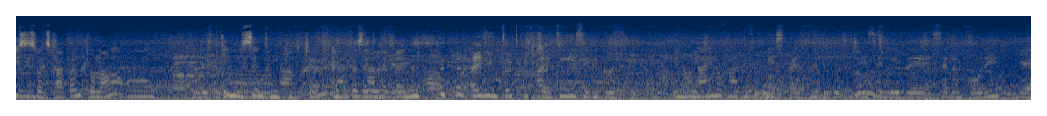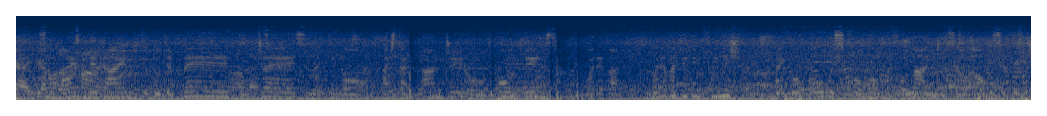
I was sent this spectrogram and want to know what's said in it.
This is what's happened. Too long. Can Can you send me picture? I, because I don't have any. I didn't take picture. It's easy because you know nine o'clock is for me is perfect because Jason leave at seven forty. Yeah, you So I have the time to do the bed, to dress, like you know, I start laundry or folding, something, whatever. Whatever I didn't finish, I go always go home for lunch. So I always finish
